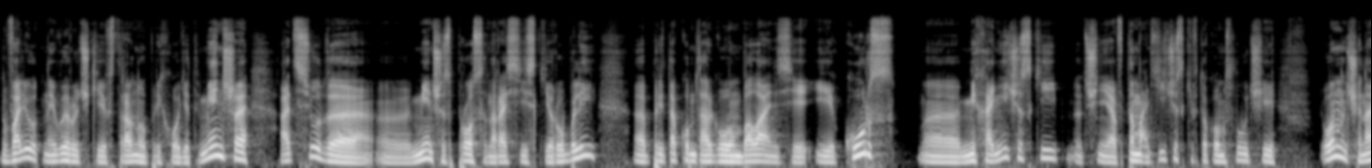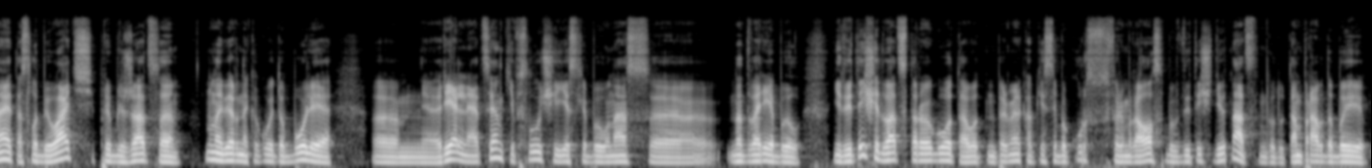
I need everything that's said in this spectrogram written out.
валютные выручки в страну приходят меньше, отсюда э, меньше спроса на российские рубли при таком торговом балансе, и курс механический, точнее автоматически в таком случае, он начинает ослабевать, приближаться ну, наверное, какой-то более э, реальной оценки в случае, если бы у нас э, на дворе был не 2022 год, а вот, например, как если бы курс сформировался бы в 2019 году. Там, правда, бы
